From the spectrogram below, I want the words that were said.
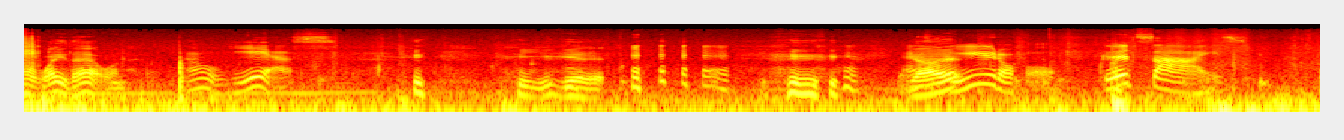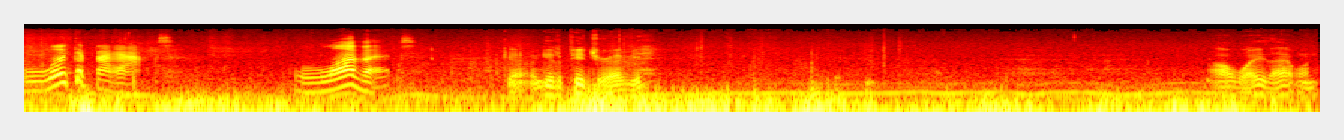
I'll weigh that one. Oh yes. you get it. Got it? Beautiful. Good size. Look at that. Love it. Can I get a picture of you? I'll weigh that one.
